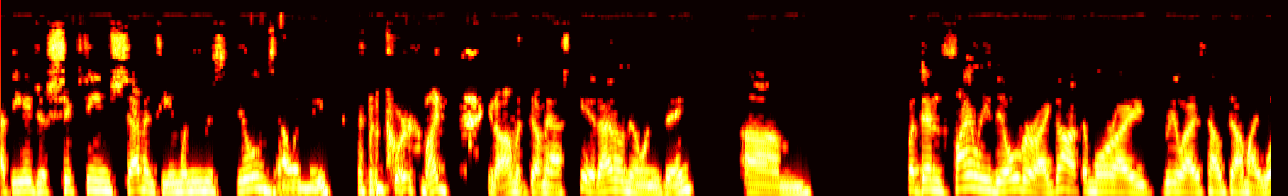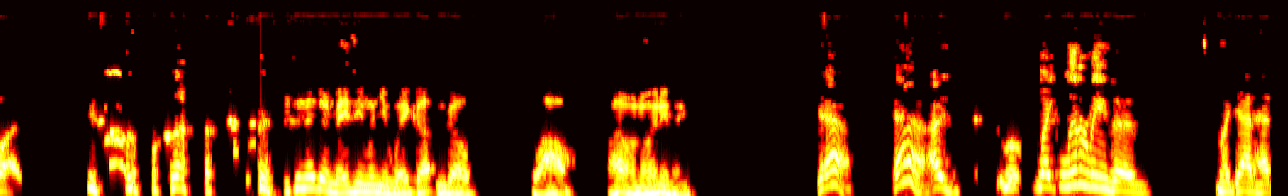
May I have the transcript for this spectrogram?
at the age of 16, 17, when he was still telling me, and of course my, you know, I'm a dumbass kid. I don't know anything. Um, but then finally, the older I got, the more I realized how dumb I was. Isn't it amazing when you wake up and go, wow, I don't know anything? Yeah. Yeah. I, like literally the, my dad had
